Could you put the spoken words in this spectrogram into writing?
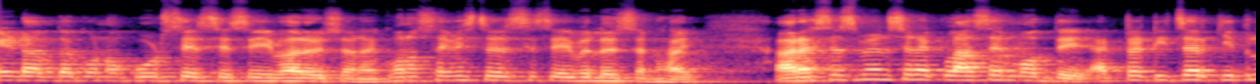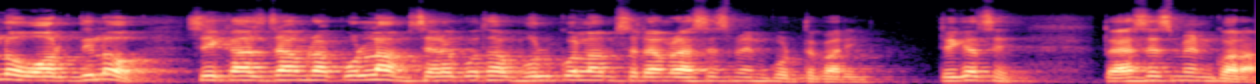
এন্ড অফ দ্য কোনো কোর্সের শেষে ইভ্যালুয়েশন হয়, কোনো সেমিস্টারের শেষে ইভ্যালুয়েশন হয়। আর অ্যাসেসমেন্ট সেটা ক্লাসের মধ্যে, একটা টিচার কী দিল ওয়ার্ক দিল, সেই কাজটা আমরা করলাম, সেটা কোথাও ভুল করলাম, সেটা আমরা অ্যাসেসমেন্ট করতে পারি। ঠিক আছে? তো অ্যাসেসমেন্ট করা।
